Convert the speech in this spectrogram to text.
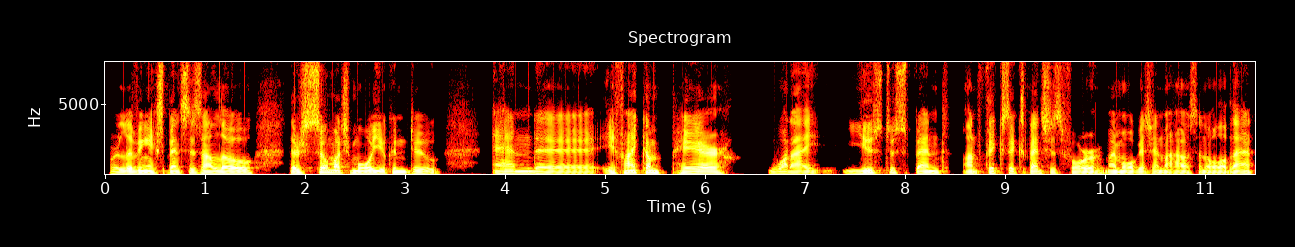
where living expenses are low. There's so much more you can do. And uh, if I compare what I used to spend on fixed expenses for my mortgage and my house and all of that,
